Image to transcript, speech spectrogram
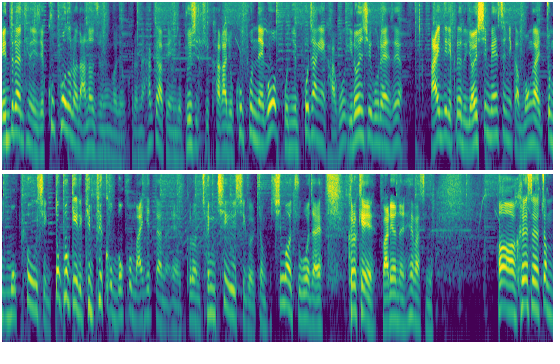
애들한테는 이제 쿠폰으로 나눠주는 거죠. 그러면 학교 앞에 이제 불식집 가가지고 쿠폰 내고 본인 포장해 가고 이런 식으로 해서요. 아이들이 그래도 열심히 했으니까 뭔가 좀 목표 의식, 떡볶이를 기필코 먹고 말겠다는 예, 그런 정치 의식을 좀 심어주고자 그렇게 마련을 해봤습니다. 어 그래서 좀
